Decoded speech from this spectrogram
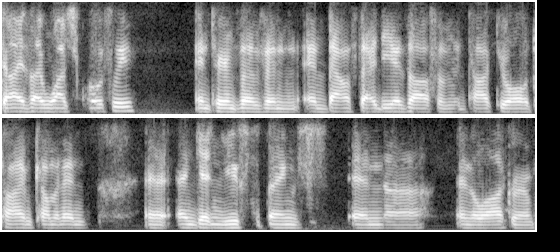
guys I watched closely in terms of and, and bounced ideas off of and talked to all the time coming in and, and getting used to things in uh, in the locker room.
